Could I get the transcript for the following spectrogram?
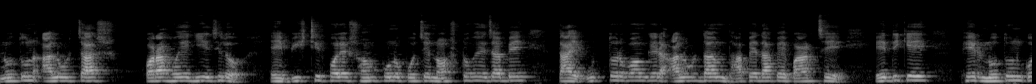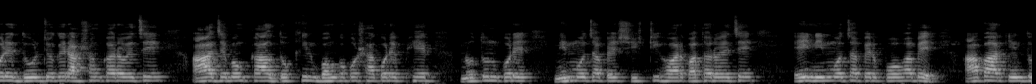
নতুন আলুর চাষ করা হয়ে গিয়েছিল। এই বৃষ্টির ফলে সম্পূর্ণ পচে নষ্ট হয়ে যাবে, তাই উত্তরবঙ্গের আলুর দাম ধাপে ধাপে বাড়ছে। এদিকে ফের নতুন করে দুর্যোগের আশঙ্কা রয়েছে। আজ এবং কাল দক্ষিণ বঙ্গোপসাগরে ফের নতুন করে নিম্নচাপের সৃষ্টি হওয়ার কথা রয়েছে। এই নিম্নচাপের প্রভাবে আবার কিন্তু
